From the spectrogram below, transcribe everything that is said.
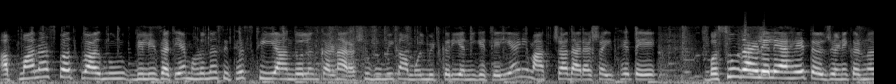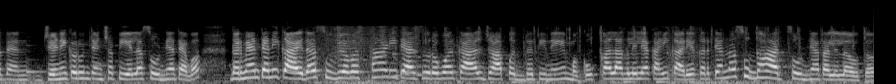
अपमानास्पद वागणूक दिली जाते म्हणूनच इथेच ठिय्या आंदोलन करणार अशी भूमिका अमोल मिटकरी यांनी घेतलेली आहे आणि मागच्या दाराच्या इथे ते बसून राहिलेले आहेत जेणेकरून जेणेकरून त्यांच्या पीएला सोडण्यात यावं. दरम्यान त्यांनी कायदा सुव्यवस्था आणि त्याचबरोबर काल ज्या पद्धतीने मकोक्का लागलेल्या काही कार्यकर्त्यांना सुद्धा हात सोडण्यात आलेलं होतं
